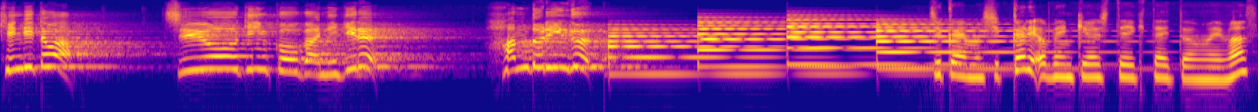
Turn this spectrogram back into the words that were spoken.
金利とは中央銀行が握るハンドリング。次回もしっかりお勉強していきたいと思います。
